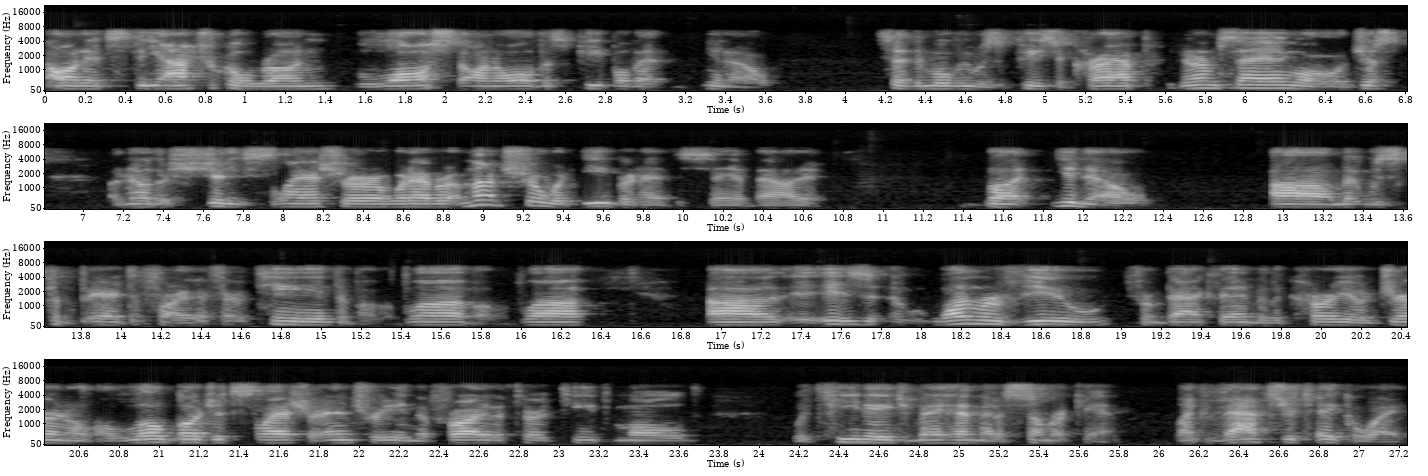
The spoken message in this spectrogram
on its theatrical run, lost on all this people that you know said the movie was a piece of crap. You know what I'm saying? Or, just another shitty slasher or whatever. I'm not sure what Ebert had to say about it, but you know, um, it was compared to Friday the 13th, blah blah blah blah blah uh, is one review from back then by the Courier Journal, a low budget slasher entry in the Friday the 13th mold with teenage mayhem at a summer camp. Like, that's your takeaway.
